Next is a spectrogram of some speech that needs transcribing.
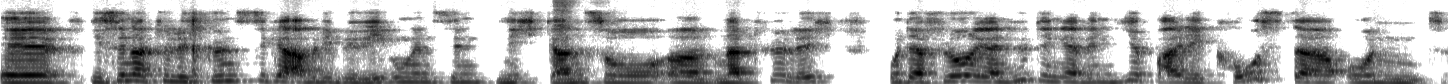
die sind natürlich günstiger, aber die Bewegungen sind nicht ganz so natürlich. Und der Florian Hüttinger, wenn wir beide Coaster und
